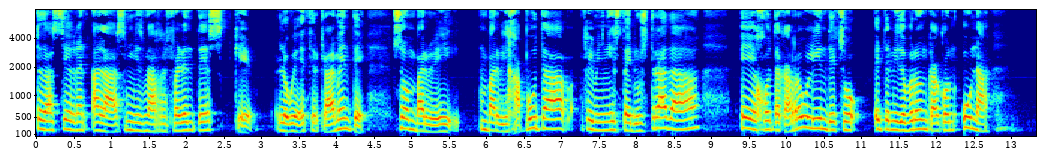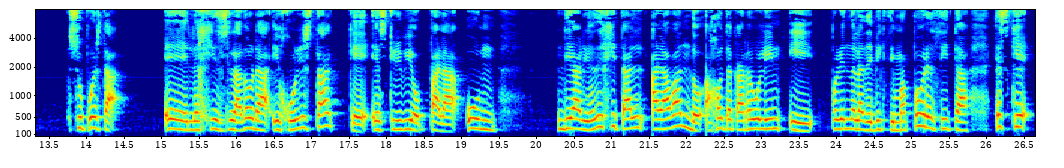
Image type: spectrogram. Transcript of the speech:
todas siguen a las mismas referentes que, lo voy a decir claramente, son Barbie, Barbie Japuta, feminista ilustrada, eh, JK Rowling, de hecho he tenido bronca con una supuesta eh, legisladora y jurista que escribió para un diario digital alabando a JK Rowling y poniéndola de víctima, pobrecita, es que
